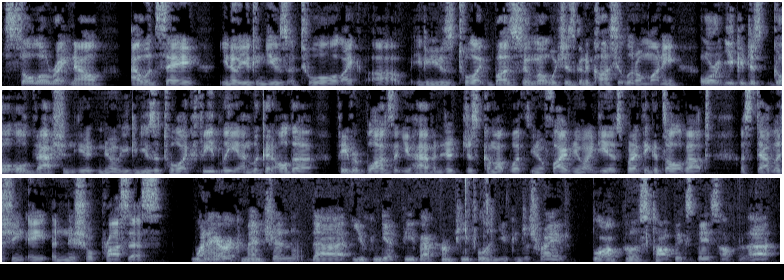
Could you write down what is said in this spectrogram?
solo right now, I would say, you know, you can use a tool like uh, you can use a tool like BuzzSumo, which is going to cost you a little money, or you could just go old fashioned. You, you, know, you can use a tool like Feedly and look at all the favorite blogs that you have and just come up with you know five new ideas. But I think it's all about establishing a initial process. When Eric mentioned that you can get feedback from people and you can just write blog post topics based off of that,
